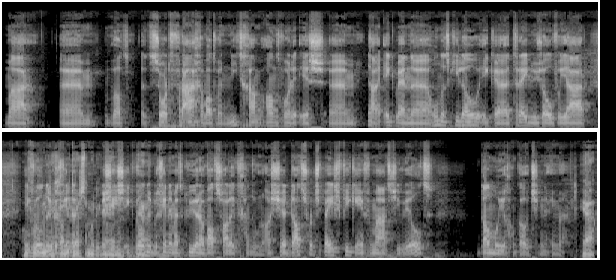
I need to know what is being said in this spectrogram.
Maar ehm, wat het soort vragen wat we niet gaan beantwoorden is... ehm, nou, ik ben eh 100 kilo, ik eh, train nu zoveel jaar. ik wil nu beginnen, test moet ik precies, nemen? ik wil Ja. nu beginnen met Cura, wat zal ik gaan doen? Als je dat soort specifieke informatie wilt, dan moet je gewoon coaching nemen. Ja,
